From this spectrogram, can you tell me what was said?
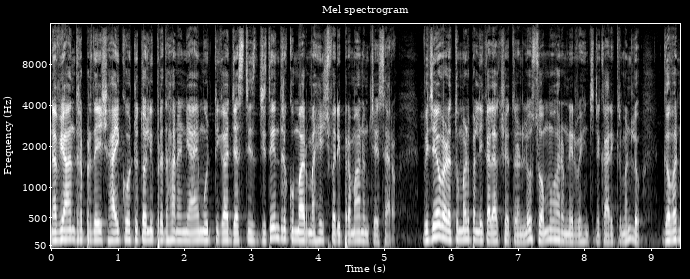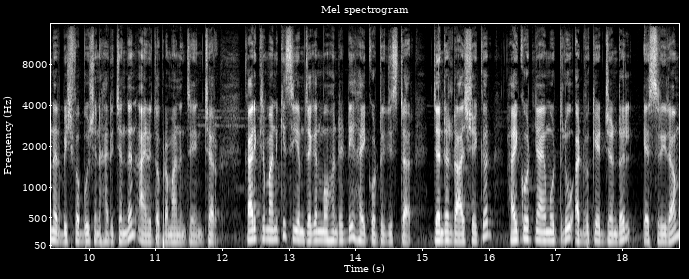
నవ్యాంధ్రప్రదేశ్ హైకోర్టు తొలి ప్రధాన న్యాయమూర్తిగా జస్టిస్ జితేంద్ర కుమార్ మహేశ్వరి ప్రమాణం చేశారు. విజయవాడ తుమ్మడపల్లి కళాక్షేత్రంలో సోమవారం నిర్వహించిన కార్యక్రమంలో గవర్నర్ బిశ్వభూషణ్ హరిచందన్ ఆయనతో ప్రమాణం చేయించారు. కార్యక్రమానికి CM Jaganmohan Reddy high court registrar general Rajasekhar high court న్యాయమూర్తులు అడ్వకేట్ జనరల్ ఎస్ శ్రీరామ్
